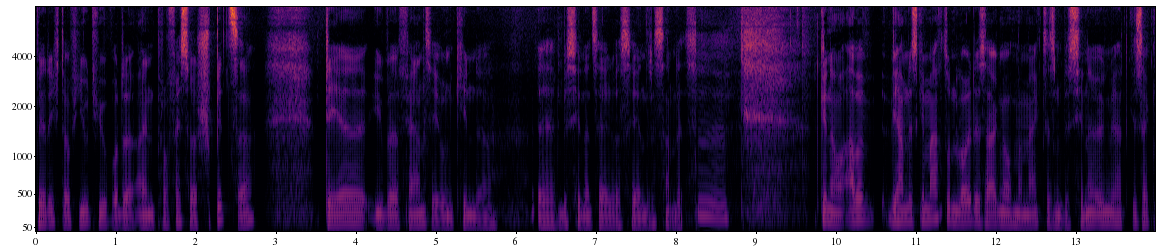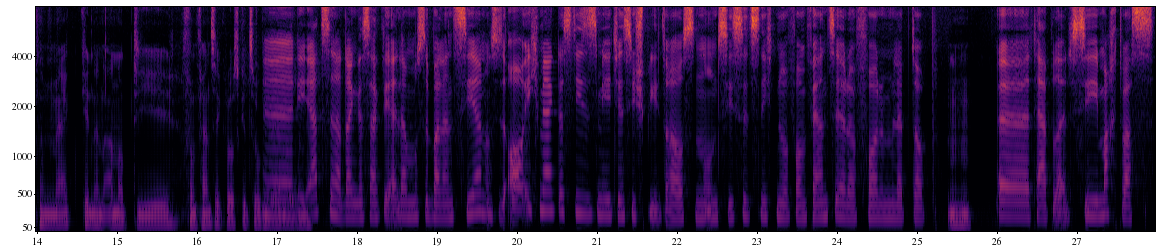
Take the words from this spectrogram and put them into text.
Bericht auf YouTube oder ein Professor Spitzer, der über Fernseh und Kinder äh, ein bisschen erzählt, was sehr interessant ist. Hm. Genau, aber wir haben das gemacht und Leute sagen auch, man merkt das ein bisschen. Ne? Irgendwer hat gesagt, man merkt Kindern an, ob die vom Fernseher großgezogen werden. Äh, oder die. Ärztin hat dann gesagt, die Ella musste balancieren und sie so, oh, ich merke, dass dieses Mädchen, sie spielt draußen und sie sitzt nicht nur vorm Fernseher oder vor dem Laptop, Mhm. Äh, Tablet, sie macht was.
